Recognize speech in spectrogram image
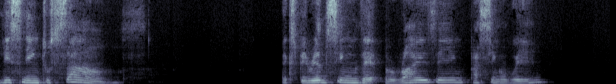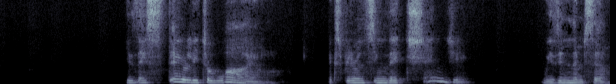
Listening to sounds, experiencing their arising, passing away. If they stay a little while, experiencing their changing within themselves.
